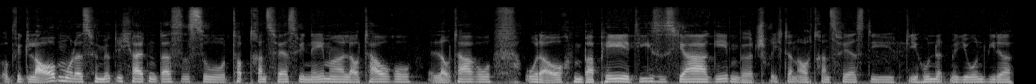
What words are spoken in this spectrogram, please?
ob wir glauben oder es für möglich halten, dass es so Top-Transfers wie Neymar, Lautaro, Lautaro oder auch Mbappé dieses Jahr geben wird. Sprich dann auch Transfers, die die 100 Millionen wieder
